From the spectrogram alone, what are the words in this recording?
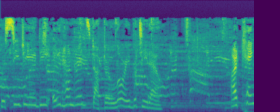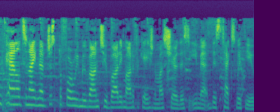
with CJAD 800's Dr. Lori Betito. Our kink panel tonight. Now, just before we move on to body modification, I must share this email, this text with you.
